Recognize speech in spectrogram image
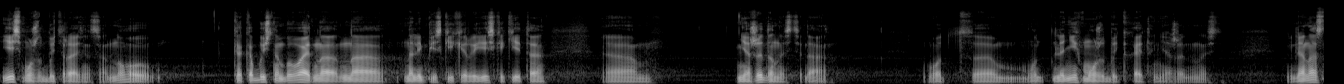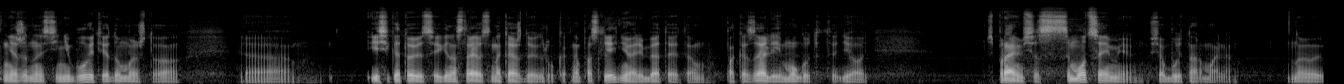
есть, может быть, разница. Но, как обычно бывает, на, на, на Олимпийских играх есть какие-то э, неожиданности. Да? Вот, э, вот для них может быть какая-то неожиданность. Для нас неожиданности не будет. Я думаю, что э, если готовиться и настраиваться на каждую игру, как на последнюю, а ребята это показали и могут это делать, справимся с эмоциями, все будет нормально. Но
